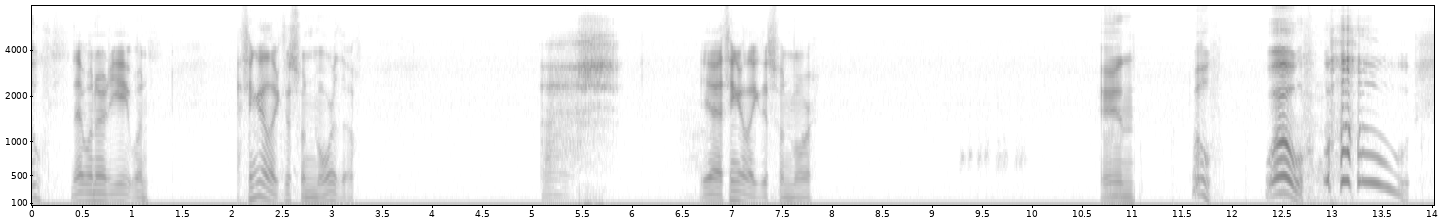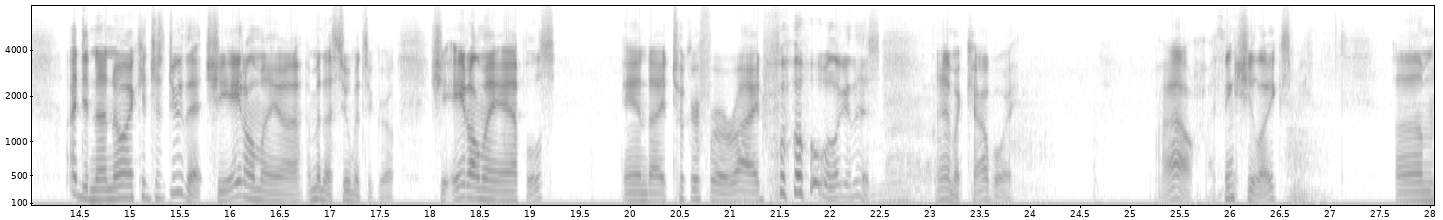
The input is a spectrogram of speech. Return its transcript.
Ooh, that one already ate one. I think I like this one more, though. Uh, yeah, I think I like this one more. And... Whoa! Whoa! Whoa! I did not know I could just do that. She ate all my, uh, I'm gonna assume it's a girl. She ate all my apples, and I took her for a ride. Whoa, look at this. I am a cowboy. Wow, I think she likes me. Um,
